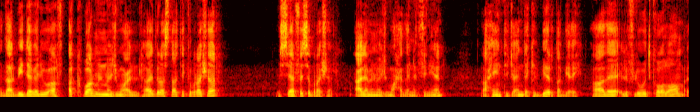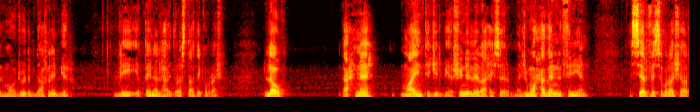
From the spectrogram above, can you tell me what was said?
اذا ال PWF أكبر من مجموع ال hydrostatic pressure وال surface pressure أعلى من مجموع هذين الاثنين راح ينتج عندك البير طبيعي. هذا ال fluid column الموجود بداخل البير اللي يعطينا ال hydrostatic pressure لو إحنا ما ينتج البير شنو اللي راح يصير؟ مجموع هذين الاثنين ال surface pressure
